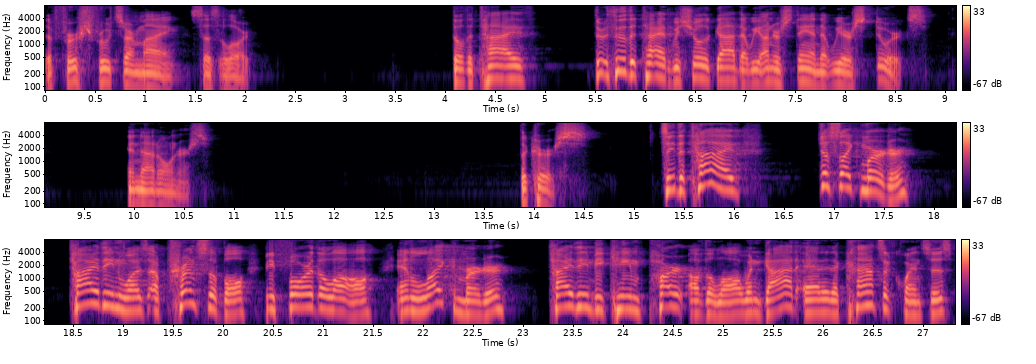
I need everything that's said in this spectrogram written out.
The first fruits are mine, says the Lord. Though the tithe, through, through the tithe, we show God that we understand that we are stewards and not owners the curse. See, the tithe, just like murder, tithing was a principle before the law, and like murder, tithing became part of the law when God added the consequences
